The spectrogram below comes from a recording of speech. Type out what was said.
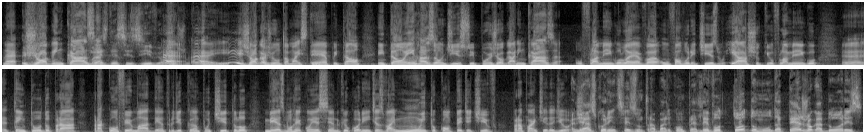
né? Joga em casa. Mais decisivo, é, acho. É, e joga junto há mais tempo é. e tal. Então, em razão disso e por jogar em casa, o Flamengo leva um favoritismo e acho que o Flamengo eh, tem tudo para confirmar dentro de campo o título, mesmo reconhecendo que o Corinthians vai muito competitivo para a partida de hoje. Aliás, o Corinthians fez um trabalho completo, levou todo mundo, até jogadores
